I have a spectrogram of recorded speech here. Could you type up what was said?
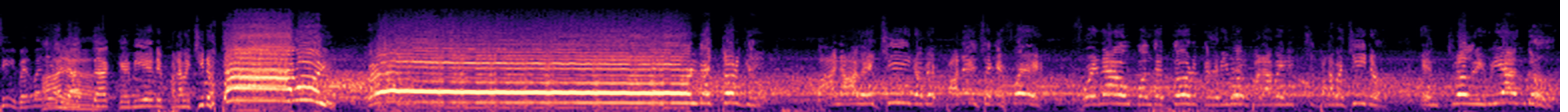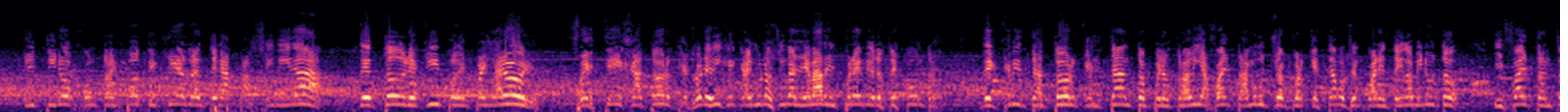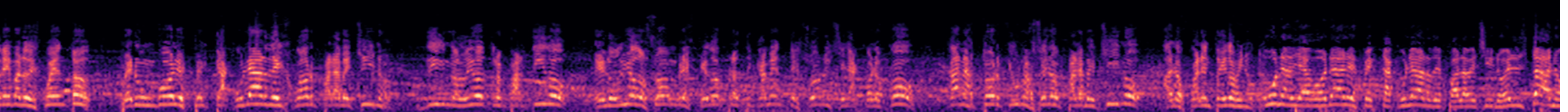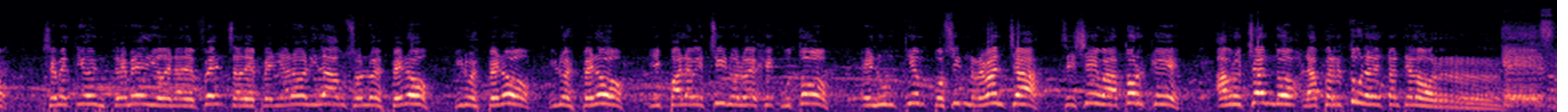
Sí, Al ataque viene para Vecino. ¡Está! ¡Gol! ¡Gol de Torque! Para Vecino, me parece que fue. Fue el outball de Torque, derivó para Vecino. Entró dribleando y tiró junto al pote izquierdo ante la pasividad de todo el equipo de Peñarol. Festeja Torque. Yo les dije que algunos iban a llevar el premio de los tres puntos. Decreta Torque el tanto, pero todavía falta mucho porque estamos en 42 minutos y faltan tres malos descuentos. Pero un gol espectacular del jugador paravecino, digno de otro partido. Eludió a dos hombres, quedó prácticamente solo y se la colocó. Gana Torque 1 a 0 para Vecino a los 42 minutos. Una diagonal espectacular de Palavecino. El Tano se metió entre medio de la defensa de Peñarol y Dawson lo esperó y lo esperó y lo esperó y Palavecino lo ejecutó en un tiempo sin revancha. Se lleva a Torque abrochando la apertura del tanteador. Es.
